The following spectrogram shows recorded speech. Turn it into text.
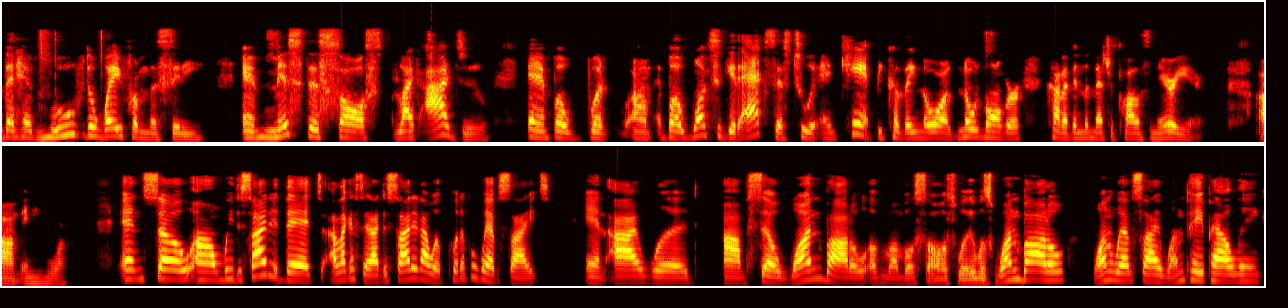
that have moved away from the city and miss this sauce like I do and but but um but want to get access to it and can't because they know are no longer kind of in the metropolitan area um anymore. And so um we decided that like I said I decided I would put up a website and I would um sell one bottle of mambo sauce. Well it was one bottle, one website, one PayPal link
